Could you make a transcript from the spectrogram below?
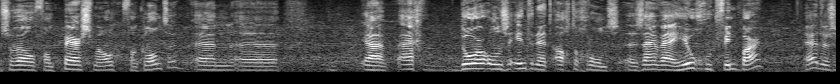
zowel van pers, maar ook van klanten. En ja, eigenlijk door onze internetachtergrond zijn wij heel goed vindbaar. Hè, dus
